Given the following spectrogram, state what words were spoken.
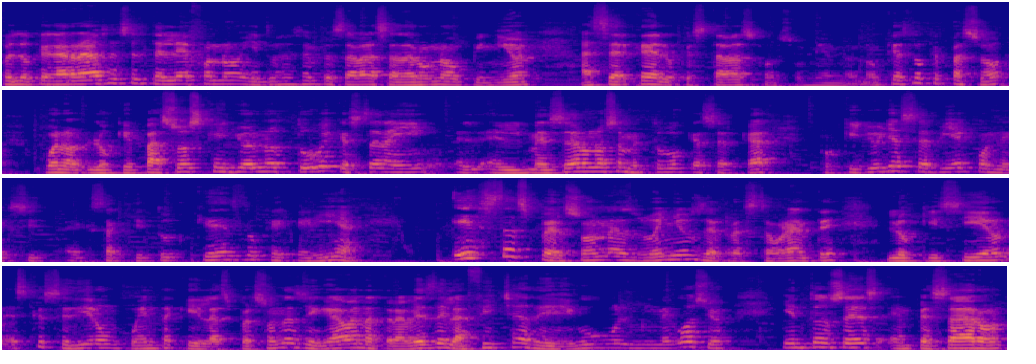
pues lo que agarrabas es el teléfono y entonces empezabas a dar una opinión acerca de lo que estabas consumiendo, ¿no? ¿Qué es lo que pasó? Bueno, lo que pasó es que yo no tuve que estar ahí, el mesero no se me tuvo que acercar, porque yo ya sabía con exactitud qué es lo que quería. Estas personas, dueños del restaurante, lo que hicieron es que se dieron cuenta que las personas llegaban a través de la ficha de Google Mi Negocio y entonces empezaron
